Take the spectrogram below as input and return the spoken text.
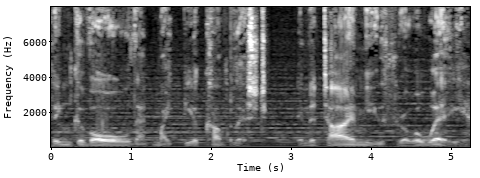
Think of all that might be accomplished in the time you throw away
